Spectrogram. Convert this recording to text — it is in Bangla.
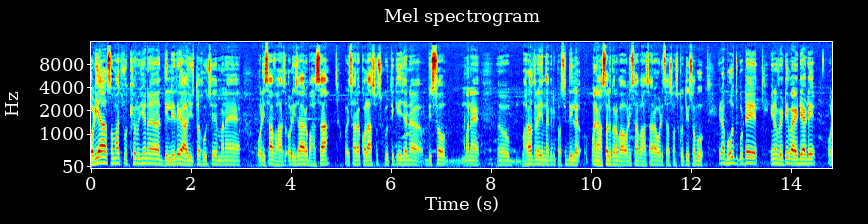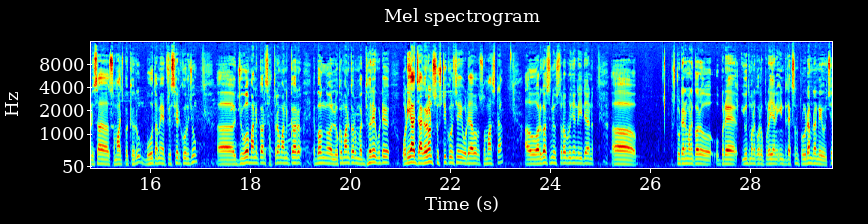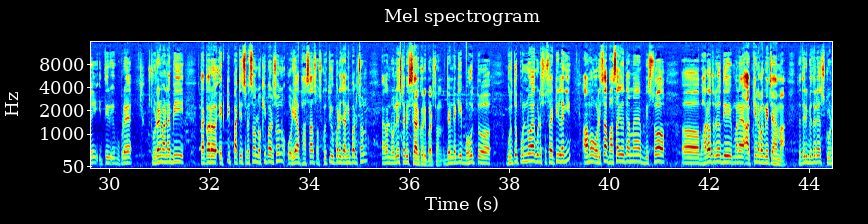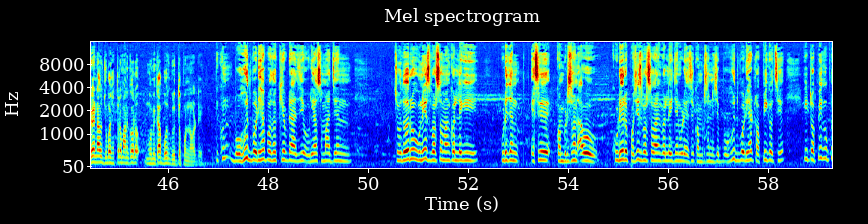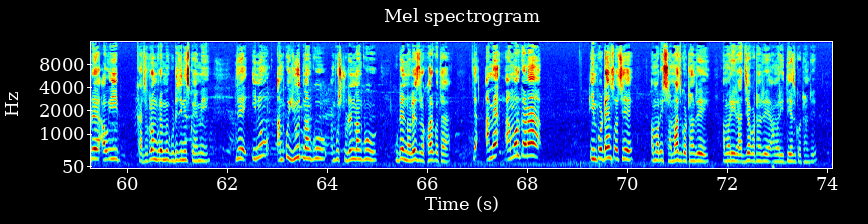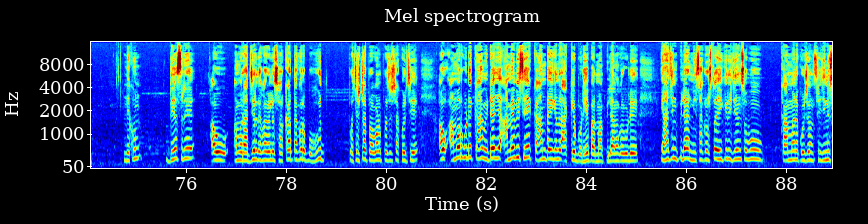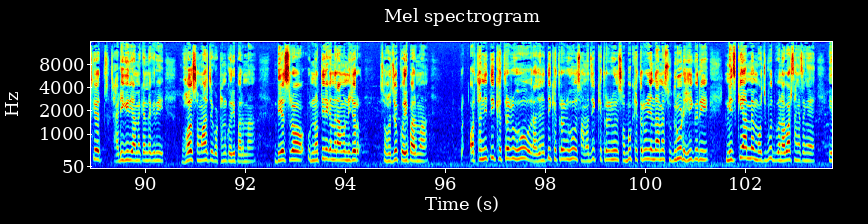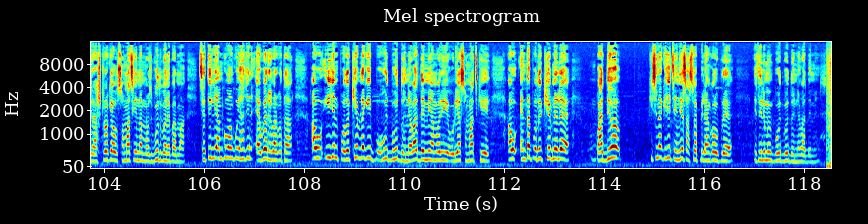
ଓଡ଼ିଆ ସମାଜ ପକ୍ଷରୁ ଯେନ୍ ଦିଲ୍ଲୀରେ ଆୟୋଜିତ ହେଉଛେ ମାନେ ଓଡ଼ିଶା ଓଡ଼ିଶାର ଭାଷା ଓଡ଼ିଶାର କଳା ସଂସ୍କୃତିକି ଯେନ୍ ବିଶ୍ୱ ମାନେ ଭାରତରେ ଯେନ୍ତାକରି ପ୍ରସିଦ୍ଧି ମାନେ ହାସଲ କରିବା ଓଡ଼ିଶା ଭାଷାର ଓଡ଼ିଶା ସଂସ୍କୃତି ସବୁ ଏଇଟା ବହୁତ ଗୋଟେ ଇନୋଭେଟିଭ୍ ଆଇଡ଼ିଆଟେ ଓଡ଼ିଶା ସମାଜ ପକ୍ଷରୁ ବହୁତ ଆମେ ଏପ୍ରିସିଏଟ୍ କରୁଛୁ ଯୁବମାନଙ୍କର ଛାତ୍ରମାନଙ୍କର ଏବଂ ଲୋକମାନଙ୍କର ମଧ୍ୟରେ ଗୋଟେ ଓଡ଼ିଆ ଜାଗରଣ ସୃଷ୍ଟି କରୁଛେ ଓଡ଼ିଆ ସମାଜଟା ଆଉ ଅର୍ଗସ୍ ନ୍ୟୁଜ୍ ତରଫରୁ ଯେନ୍ ଏଇଟା સ્ટુડન્ટ માનકર ઉપર યુથ માનકર ઉપર જેન ઇન્ટરાક્શન પ્રોગ્રામટા નેઉછે ઇતિ ઉપર સ્ટુડન્ટ માને બી તાકર એક્ટિવ પાર્ટિસિપેશન રખી પારછન ઓડિયા ભાષા સંસ્કૃતિ ઉપર જાની પારછન તાકર નોલેજટા બી શેર કરી પારછન જેનટા કે બહુત ગુરુત્વપૂર્ણ હે ગોટે સોસાયટી લાગી આમ ઓડિશા ભાષા જદી અમે વિશ્વ ଭାରତରେ ଯଦି ମାନେ ଆଗ୍କେ ନେବାକୁ ଚାହିଁମା ସେଥିର ଭିତରେ ଷ୍ଟୁଡେଣ୍ଟ ଆଉ ଯୁବ ଛାତ୍ରମାନଙ୍କର ଭୂମିକା ବହୁତ ଗୁରୁତ୍ୱପୂର୍ଣ୍ଣ ଅଟେ ଦେଖୁନ୍ ବହୁତ ବଢ଼ିଆ ପଦକ୍ଷେପଟା ଆଜି ଓଡ଼ିଆ ସମାଜ ଯେନ୍ ଚଉଦରୁ ଉଣେଇଶ ବର୍ଷମାନଙ୍କର ଲାଗି ଗୋଟେ ଯେନ୍ ଏସେ କମ୍ପିଟିସନ୍ ଆଉ কোড়িয়ে পঁচিশ বর্ষ লাগে যেন গোটে এসে কম্পিটিশন আছে বহুত বড়িয়া টপিক অছে ই টপিক উপরে আই কার্যক্রম উপরে আমি গোটে জিনিস কহমি যে ইনু আমি ইউথ মানুষ আমি স্টুডেন্ট মানুষ গোটে নলেজ রখার কথা যে আমি আমার কাଣା ইম্পর্টেন্স অছে আমার এই সমাজ গঠনরে আমার এই রাজ্য গঠনরে আমার এই দেশ গঠনরে দেখুন দেশরে আমার রাজ্যের দেখার গেলে সরকার তাঁর বহুত ପ୍ରଚେଷ୍ଟା ପ୍ରବଳ ପ୍ରଚେଷ୍ଟା କରିଛେ ଆଉ ଆମର ଗୋଟେ କାମ୍ ଇଟା ଯେ ଆମେ ବି ସେ କାମ୍ଟାକେ କେନ୍ତା ଆଗକେ ବଢ଼େଇ ପାର୍ମା ପିଲାମାନଙ୍କର ଗୋଟେ ଏହା ଯେନ୍ ପିଲା ନିଶାଗ୍ରସ୍ତ ହେଇକିରି ଯେନ୍ ସବୁ କାମ୍ ମାନେ କରୁଛନ୍ ସେ ଜିନିଷକେ ଛାଡ଼ିକିରି ଆମେ କେନ୍ତାକିରି ଭଲ୍ ସମାଜଟେ ଗଠନ କରିପାର୍ମା ଦେଶର ଉନ୍ନତିରେ କେନ୍ତା ଆମ ନିଜର ସହଯୋଗ କରିପାର୍ମା अर्थनीति क्षेत्र हो राजनीति क्षेत्र हो सामाजिक क्षेत्र हो सब क्षेत्र आम सुदृढ़ होकर निजके आम मजबूत बनाबार सागे संगे ये राष्ट्र के आ समाज के मजबूत बन पार्मा से आमको मानक यहाँ जेन अवेयर हेबार कथा आउ येन पदक्षेप लगे बहुत बहुत धन्यवाद देमी आमरी ओडिया समाज के आउ एंता पदक्षेप ने बाध्य किसी ना किसी चेंजेस आसवा पिला मुझे बहुत बहुत धन्यवाद देमी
